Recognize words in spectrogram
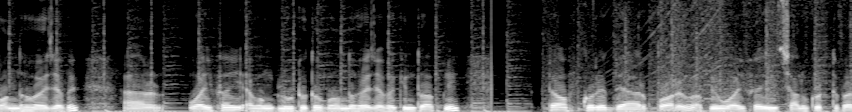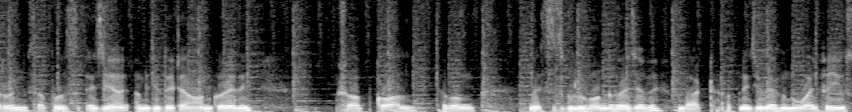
বন্ধ হয়ে যাবে। আর ওয়াইফাই এবং ব্লুটুথও বন্ধ হয়ে যাবে। কিন্তু আপনি এটা অফ করে দেওয়ার পরেও আপনি ওয়াইফাই চালু করতে পারবেন। সাপোজ এই যে আমি যদি এটা অন করে দিই, সব কল এবং মেসেজগুলো বন্ধ হয়ে যাবে। বাট আপনি যদি এখন ওয়াইফাই ইউজ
